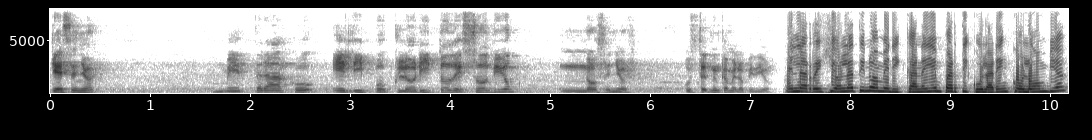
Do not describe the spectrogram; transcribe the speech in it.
¿Qué, señor? ¿Me trajo el hipoclorito de sodio? No, señor. Usted nunca me lo pidió. En la región latinoamericana y en particular en Colombia,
